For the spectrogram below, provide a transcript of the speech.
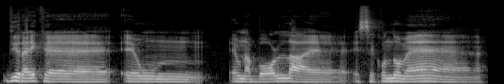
direi che è, un, è una bolla e, e secondo me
